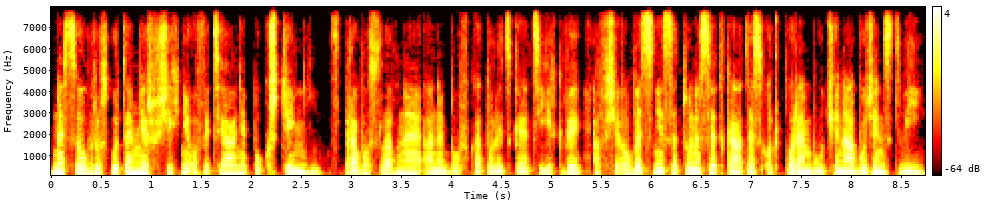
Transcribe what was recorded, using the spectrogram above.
Dnes jsou v Rusku téměř všichni oficiálně pokřtění, v pravoslavné anebo v katolické církvi a všeobecně se tu nesetkáte s odporem vůči náboženství.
